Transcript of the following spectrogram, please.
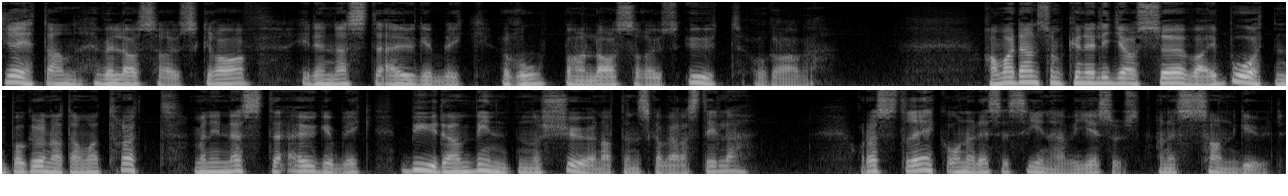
gret han ved Lasarus' grav, i det neste øyeblikk roper han Lasarus ut og grave. Han var den som kunne ligge og søve i båten på grunn av at han var trøtt, men i neste øyeblikk byr han vinden og sjøen at den skal være stille. Og da streker under disse sidene her ved Jesus. Han er sann Gud,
